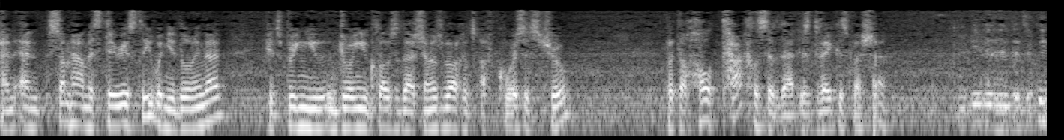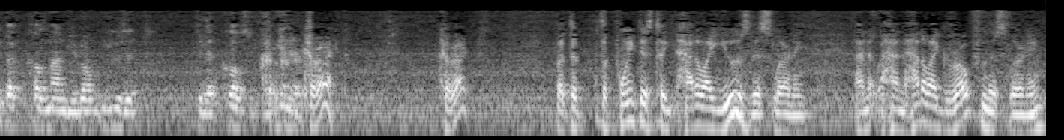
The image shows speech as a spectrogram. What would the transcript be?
And and somehow mysteriously, when you're doing that, it's bringing you, drawing you closer to Hashem. Of course, it's true. But the whole tachlis of that is dvekas It's a klipa kolman. You don't use it to get closer to the inner. Correct. Correct. But the, the point is to how do I use this learning, and, and how do I grow from this learning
